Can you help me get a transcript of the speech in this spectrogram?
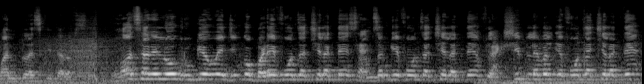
वन प्लस की तरफ़ से। बहुत सारे लोग रुके हुए हैं जिनको बड़े फोन्स अच्छे लगते हैं सैमसंग के फोन्स अच्छे लगते हैं फ्लैगशिप लेवल के फोन्स अच्छे लगते हैं,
